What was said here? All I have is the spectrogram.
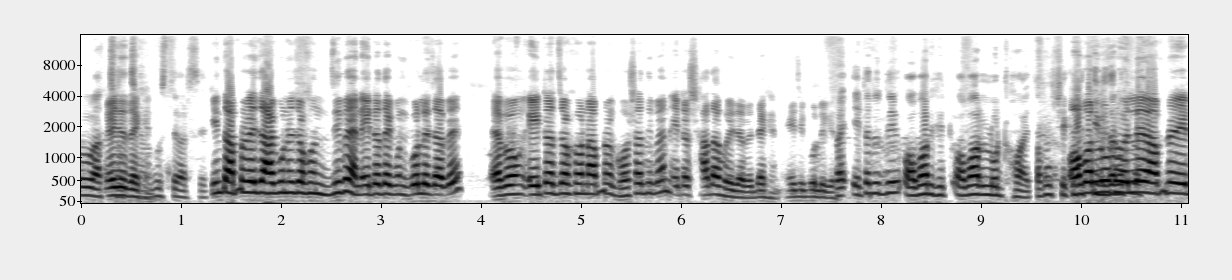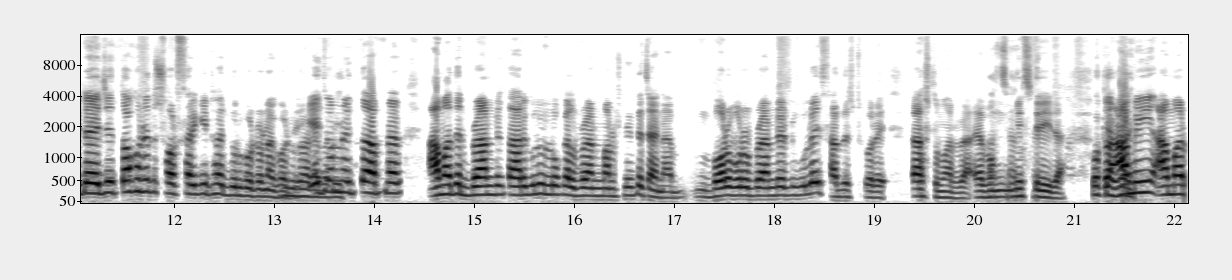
এই যে আচ্ছা, দেখেন। বুঝতে পারছি। কিন্তু আপনার এই যে আগুনে যখন দিবেন এটা দেখবেন গলে যাবে এবং এটা যখন আপনার ঘষা দিবেন এটা সাদা হয়ে যাবে। দেখেন এই যে গলে গেছে। এটা যদি ওভারহিট ওভারলোড হয় তখন ওভারলোড হলে আপনার এটা এই যে তখন শর্ট সার্কিট হয় দুর্ঘটনা ঘটে। এই জন্যই তো আপনার আমাদের ব্র্যান্ডের তারগুলো লোকাল ব্র্যান্ড মানুষ নিতে চায় না। বড় বড় ব্র্যান্ডের গুলোই সাজেস্ট করে কাস্টমাররা এবং আচ্ছা, আচ্ছা। মিস্ত্রিরা। তো আমি আমার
